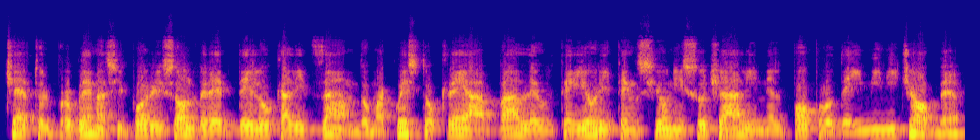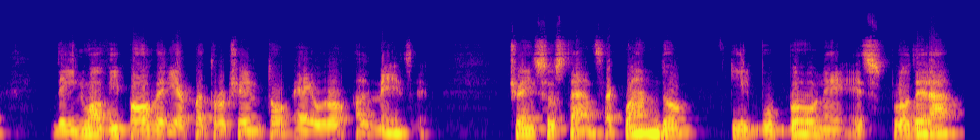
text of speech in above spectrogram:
Certo, il problema si può risolvere delocalizzando, ma questo crea a valle ulteriori tensioni sociali nel popolo dei mini jobber, dei nuovi poveri a 400 euro al mese. Cioè, in sostanza, quando il bubbone esploderà,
